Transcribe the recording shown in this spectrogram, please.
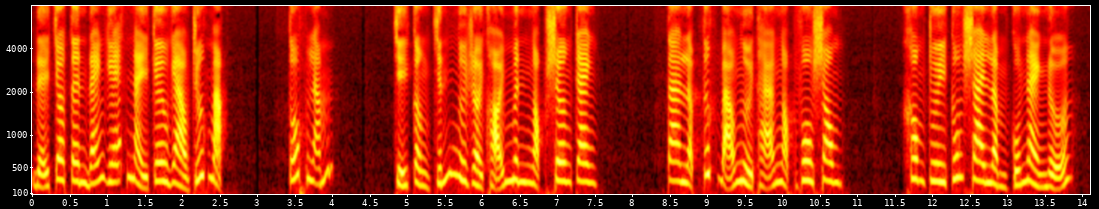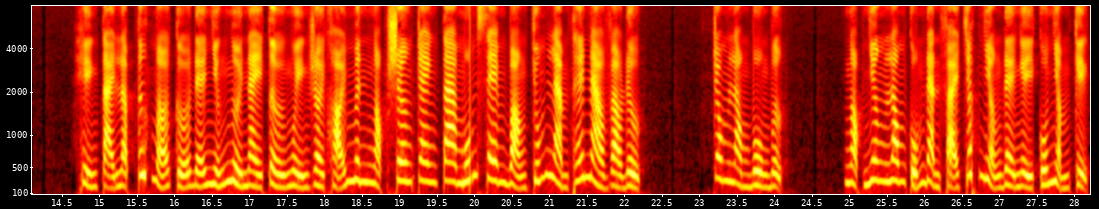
để cho tên đáng ghét này kêu gào trước mặt. Tốt lắm. Chỉ cần chính ngươi rời khỏi Minh Ngọc Sơn Trang, ta lập tức bảo người thả Ngọc Vô Song, không truy cứu sai lầm của nàng nữa. Hiện tại lập tức mở cửa để những người này tự nguyện rời khỏi Minh Ngọc Sơn Trang, ta muốn xem bọn chúng làm thế nào vào được. Trong lòng buồn bực, Ngọc Nhân Long cũng đành phải chấp nhận đề nghị của Nhậm Kiệt.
